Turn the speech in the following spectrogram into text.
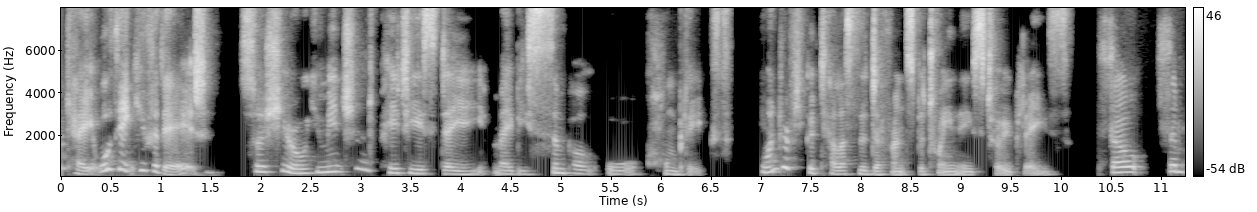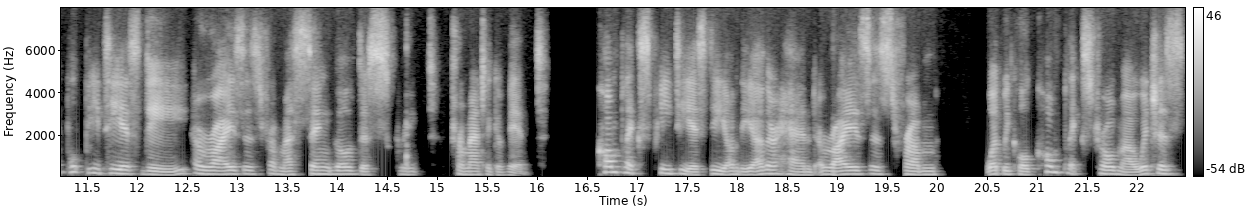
Okay, well, thank you for that. So, Cheryl, you mentioned PTSD may be simple or complex. I wonder if you could tell us the difference between these two, please. So, simple PTSD arises from a single discrete traumatic event. Complex PTSD, on the other hand, arises from what we call complex trauma, which is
